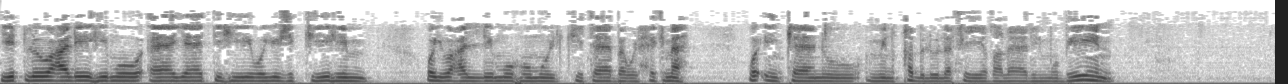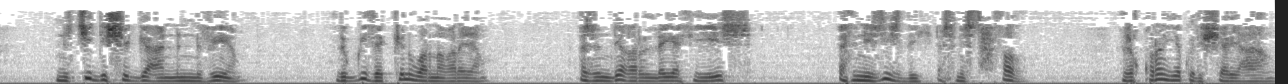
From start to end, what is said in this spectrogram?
يتلو عليهم آياته ويزكيهم ويعلمهم الكتاب والحكمة. وإن كانوا من قبل لفي ضلال مبين. نتيد الشقة عن النفي. إذا كن ورنغريا أزن دغر اللياثيس أثني زيزدي أثني استحفظ. القرآن يكذ الشريعة.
